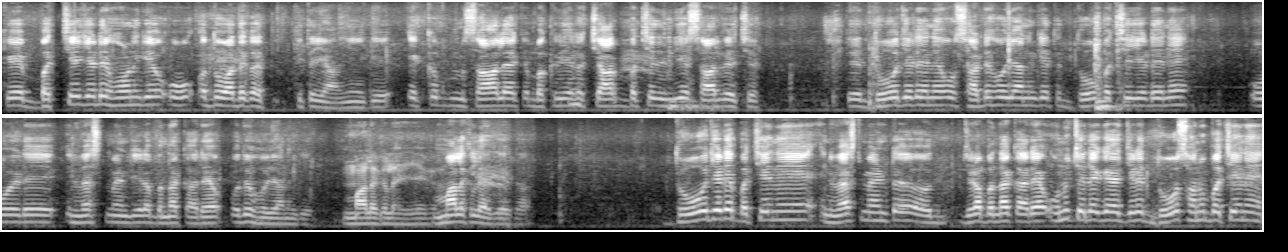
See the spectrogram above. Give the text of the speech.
ਕਿ ਬੱਚੇ ਜਿਹੜੇ ਹੋਣਗੇ ਉਹ ਅਧੋ ਅਧ ਕਿਤੇ ਜਾਣਗੇ ਕਿ ਇੱਕ ਮਿਸਾਲ ਹੈ ਕਿ ਬੱਕਰੀ ਅਗਰ ਚਾਰ ਬੱਚੇ ਦਿੰਦੀ ਹੈ ਸਾਲ ਵਿੱਚ ਤੇ ਦੋ ਜਿਹੜੇ ਨੇ ਉਹ ਸਾਡੇ ਹੋ ਜਾਣਗੇ ਤੇ ਦੋ ਬੱਚੇ ਜਿਹੜੇ ਨੇ ਉਹ ਜਿਹੜੇ ਇਨਵੈਸਟਮੈਂਟ ਜਿਹੜਾ ਬੰਦਾ ਕਰ ਰਿਹਾ ਉਹਦੇ ਹੋ ਜਾਣਗੇ ਮਾਲਕ ਲੈ ਜਾਏਗਾ ਮਾਲਕ ਲੈ ਜਾਏਗਾ ਦੋ ਜਿਹੜੇ ਬੱਚੇ ਨੇ ਇਨਵੈਸਟਮੈਂਟ ਜਿਹੜਾ ਬੰਦਾ ਕਰ ਰਿਹਾ ਉਹਨੂੰ ਚਲੇ ਗਿਆ ਜਿਹੜੇ ਦੋ ਸਾਨੂੰ ਬੱਚੇ ਨੇ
